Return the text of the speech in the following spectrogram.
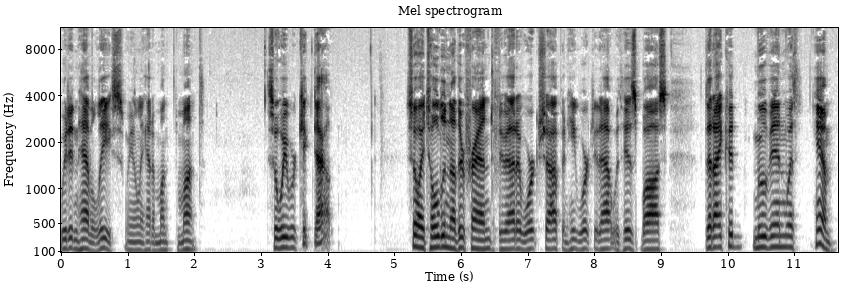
We didn't have a lease, we only had a month to month. So we were kicked out. So I told another friend who had a workshop and he worked it out with his boss that I could move in with him.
